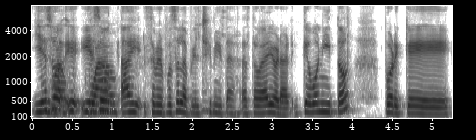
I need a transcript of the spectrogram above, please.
Y eso, y, eso, ay, se me puso la piel chinita, hasta voy a llorar. Qué bonito, porque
